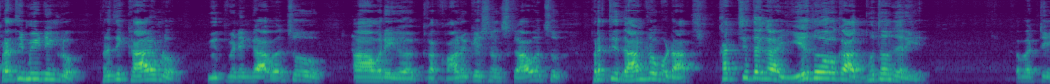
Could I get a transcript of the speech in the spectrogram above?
ప్రతి మీటింగ్లో ప్రతి కార్యంలో యూత్ మీటింగ్ కావచ్చు మరి కాన్వికేషన్స్ కావచ్చు ప్రతి దాంట్లో కూడా ఖచ్చితంగా ఏదో ఒక అద్భుతం జరిగేది కాబట్టి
